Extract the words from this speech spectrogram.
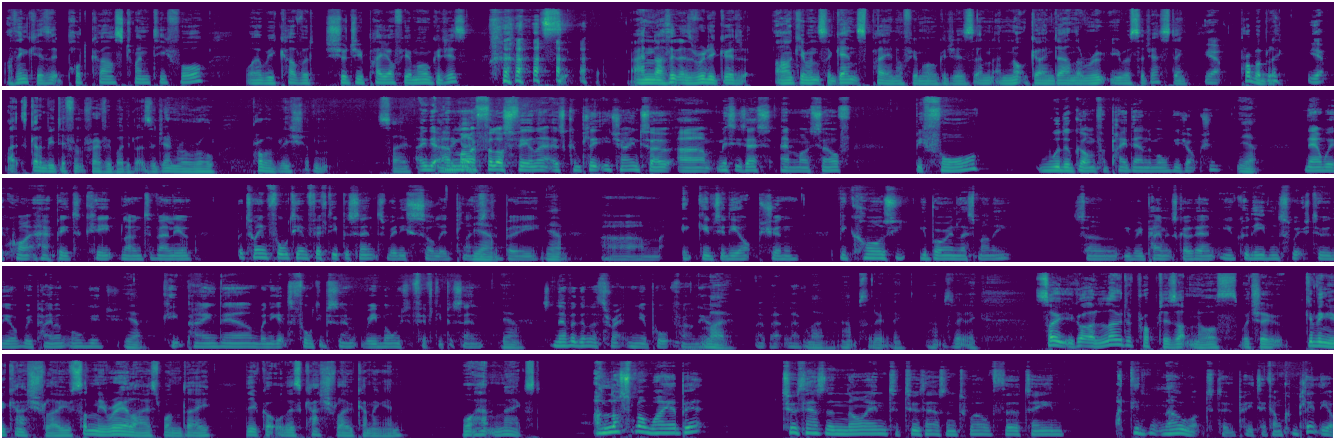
I think is it podcast twenty four where we covered should you pay off your mortgages, and I think there's really good arguments against paying off your mortgages and, and not going down the route you were suggesting. Yep. Probably. Yep. It's going to be different for everybody, but as a general rule, probably shouldn't. So, And, and my go. philosophy on that has completely changed. So um, Mrs. S and myself before would have gone for pay down the mortgage option. yeah, Now we're quite happy to keep loan to value between 40 and 50% is a really solid place Yeah. to be. yeah, Um, it gives you the option because you're borrowing less money, so your repayments go down. You could even switch to the odd repayment mortgage. yeah, Keep paying down. When you get to 40%, remortgage to 50%. yeah. It's never going to threaten your portfolio No. at that level. No, absolutely, absolutely. So you've got a load of properties up north which are giving you cash flow. You've suddenly realised one day that you've got all this cash flow coming in. What happened next? I lost my way a bit. 2009 to 2012, 13, I didn't know what to do, Peter. If I'm completely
